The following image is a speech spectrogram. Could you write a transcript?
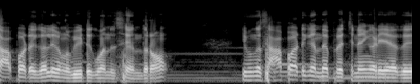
சாப்பாடுகள் இவங்க வீட்டுக்கு வந்து சேர்ந்துடும் இவங்க சாப்பாட்டுக்கு எந்த பிரச்சனையும் கிடையாது.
